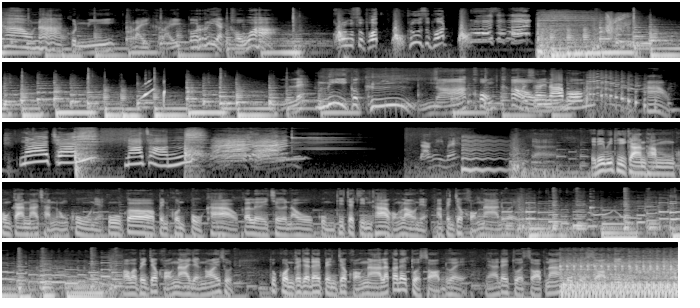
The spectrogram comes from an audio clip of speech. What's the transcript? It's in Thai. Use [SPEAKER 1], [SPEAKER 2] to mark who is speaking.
[SPEAKER 1] ชาวนาคนนี้ใครๆก็เรียกเขาว่า ครูสุพจน์ครูสุพจน์ครูสุพจน์และนี่ก็คือนาของเขา
[SPEAKER 2] ไม่ใช่นาผม
[SPEAKER 3] อ้าว
[SPEAKER 4] หน้าฉัน
[SPEAKER 5] หน้าฉัน
[SPEAKER 4] ดังอีกไหม
[SPEAKER 2] อ่า ทีนี้วิธีการทำโครงการนาฉันของครูเนี่ยครูก็เป็นคนปลูกข้าว ก็เลยเชิญเอากลุ่มที่จะกินข้าวของเราเนี่ยมาเป็นเจ้าของนาด้วย พอมาเป็นเจ้าของนาอย่างน้อยสุด ทุกคนก็จะได้เป็นเจ้าของนาแล้วก็ได้ตรวจสอบด้วยนะได้ตรวจสอบน้ำได้ตรวจสอบดิน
